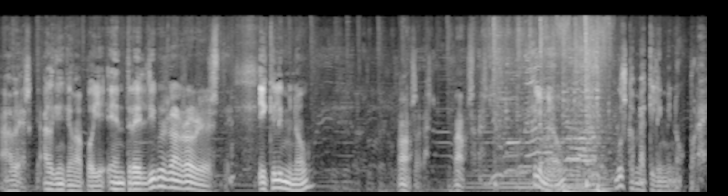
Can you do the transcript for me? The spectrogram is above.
a ver, alguien que me apoye. Entre el Jimmy Error este y Kylie Minogue, vamos a ver, vamos a ver. Kylie Minogue, búscame a Kylie Minogue por ahí.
